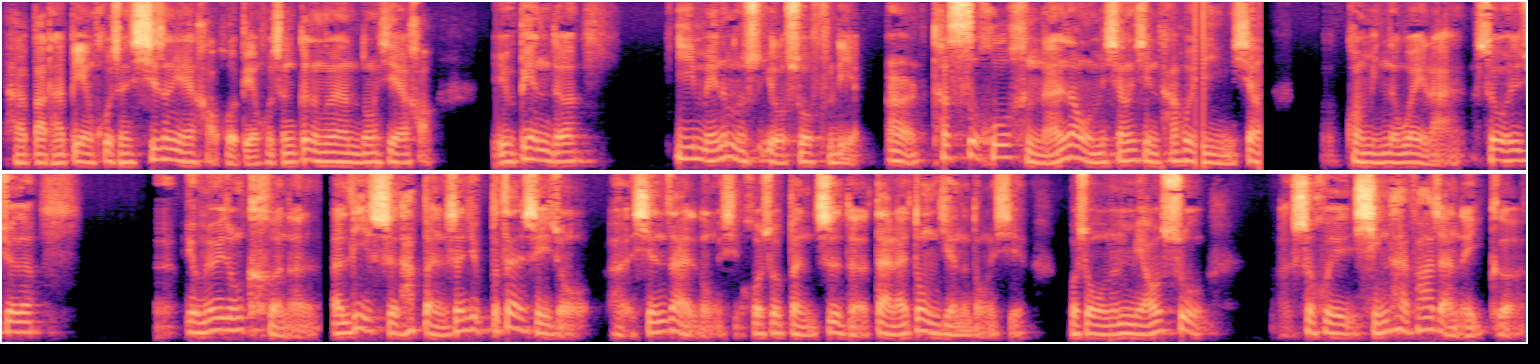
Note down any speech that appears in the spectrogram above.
他把它辩护成牺牲也好，或辩护成各种各样的东西也好，又变得一没那么有说服力，二它似乎很难让我们相信它会引向光明的未来。所以我就觉得。呃有没有一种可能，呃，历史它本身就不再是一种呃现在的东西，或者说本质的带来洞见的东西，或者说我们描述呃社会形态发展的一个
